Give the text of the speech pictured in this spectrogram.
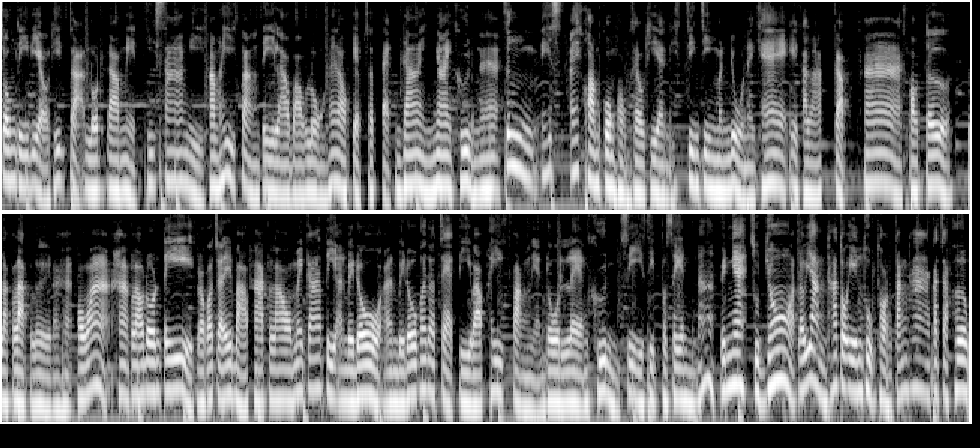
โจมตีเดี่ยวที่จะลดดาเมจที่สร้างอีกทำให้อีกฝั่งตีเราเบาลงให้เราเก็บสแต็กได้ง่ายขึ้นนะฮะ ซึ่งไอ้ไอ้ความโกงของเซลเทียนจริง ๆ มันอยู่ในแค่เอกลักษณ์กับท่าเคาน์เตอร์หลักๆ เลยนะฮะ เพราะว่าหากเราโดนตี เราก็จะได้บัฟหากเราไม่กล้าตีอันเบโดอันเบโดก็จะแจกตีบัฟให้อีกฝั่งเนี่ย โดนแรงขึ้น 40%นะเป็นไง สุดยอด แล้วอย่างถ้าตัวเองถูกถอนตั้งท่าก็จะเพิ่ม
